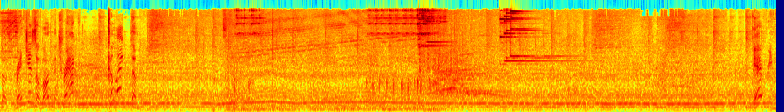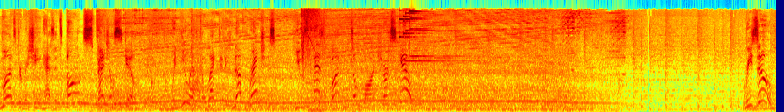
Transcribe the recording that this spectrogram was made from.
those wrenches along the track? Collect them! Every monster machine has its own special skill. When you have collected enough wrenches, use this button to launch your skill. Resume.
